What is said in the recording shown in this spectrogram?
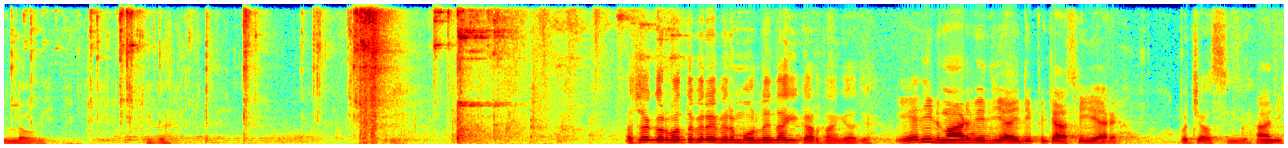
ਲਓ ਵੀ ਠੀਕ ਹੈ ਅੱਛਾ ਗੁਰਵੰਤ ਵੀਰੇ ਫਿਰ ਮੁੱਲ ਇਹਦਾ ਕੀ ਕਰ ਦਾਂਗੇ ਅੱਜ? ਇਹਦੀ ਡਿਮਾਂਡ ਵੀਰ ਜੀ ਅੱਜ ਦੀ 85000 ਹੈ 85 ਹੈ ਹਾਂਜੀ।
